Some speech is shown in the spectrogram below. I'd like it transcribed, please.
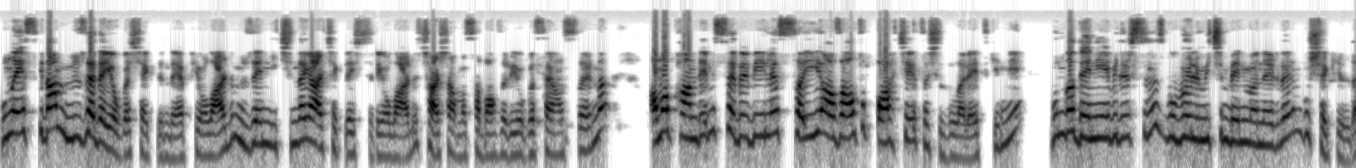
bunu eskiden müzede yoga şeklinde yapıyorlardı. Müzenin içinde gerçekleştiriyorlardı çarşamba sabahları yoga seanslarını. Ama pandemi sebebiyle sayıyı azaltıp bahçeye taşıdılar etkinliği. Bunu da deneyebilirsiniz. Bu bölüm için benim önerilerim bu şekilde.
